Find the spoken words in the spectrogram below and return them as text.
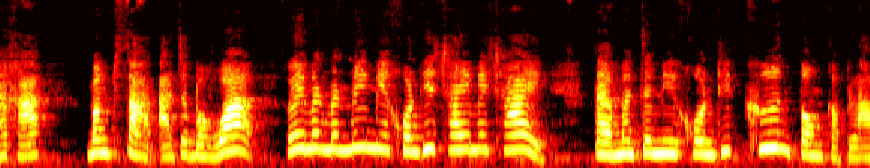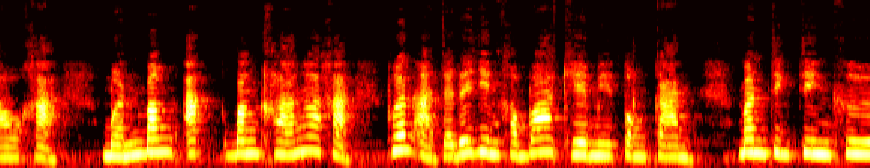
นะคะบางศาสตร์อาจจะบอกว่า เฮ้ยมันมันไม่มีคนที่ใช่ไม่ใช่ แต่มันจะมีคนที่ขึ้นตรงกับเราค่ะ เหมือนบางบางครั้งอะค่ะ เพื่อนอาจจะได้ยินคำว่าเคมีตรงกัน มันจริงๆ คือ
